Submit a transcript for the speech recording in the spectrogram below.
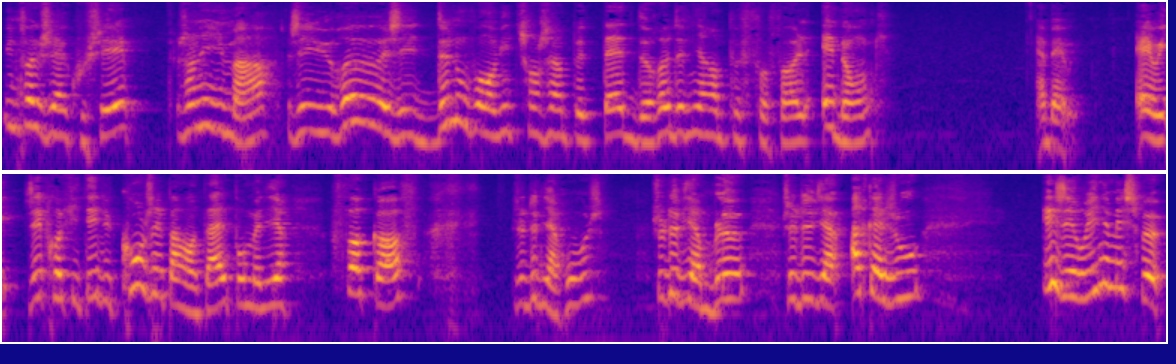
une fois que j'ai accouché, j'en ai eu marre. J'ai eu, j'ai eu de nouveau envie de changer un peu de tête, de redevenir un peu faux folle. Et donc, eh ben oui, eh oui, j'ai profité du congé parental pour me dire fuck off, je deviens rouge je deviens bleu, je deviens acajou et j'ai ruiné mes cheveux.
